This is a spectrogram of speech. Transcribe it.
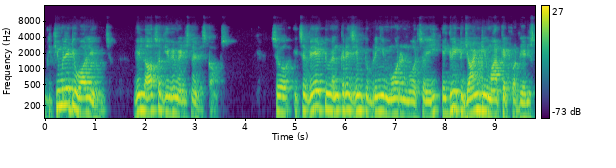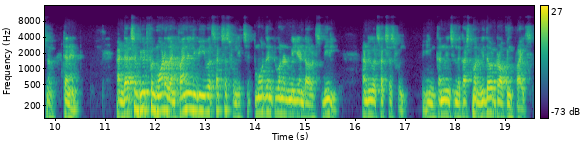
the cumulative volumes will also give him additional discounts. So it's a way to encourage him to bring in more and more. So he agreed to jointly market for the additional tenant. And that's a beautiful model. And finally, we were successful. It's a more than $200 million deal. And we were successful in convincing the customer without dropping price.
